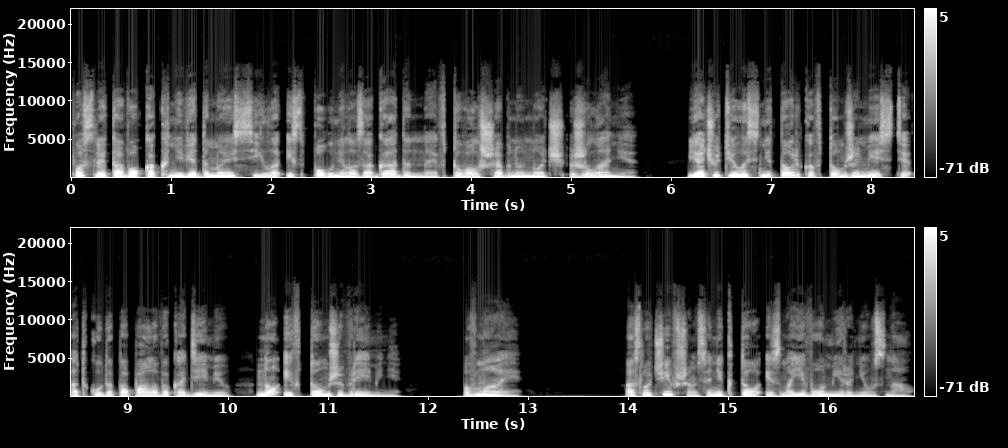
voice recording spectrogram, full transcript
После того, как неведомая сила исполнила загаданное в ту волшебную ночь желание, я очутилась не только в том же месте, откуда попала в академию, но и в том же времени, в мае. О случившемся никто из моего мира не узнал.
